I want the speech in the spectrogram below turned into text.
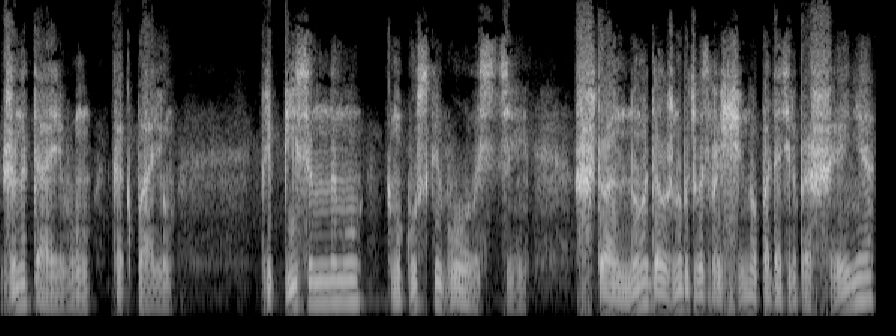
Жанатаеву, как паю, приписанному к Мукурской волости, что оно должно быть возвращено подателю прошения,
